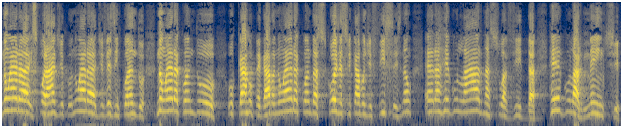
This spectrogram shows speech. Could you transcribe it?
Não era esporádico, não era de vez em quando, não era quando o carro pegava, não era quando as coisas ficavam difíceis, não, era regular na sua vida, regularmente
